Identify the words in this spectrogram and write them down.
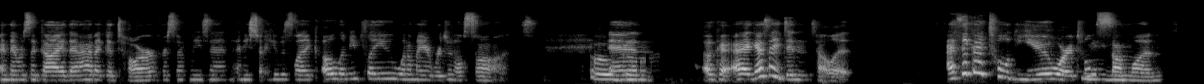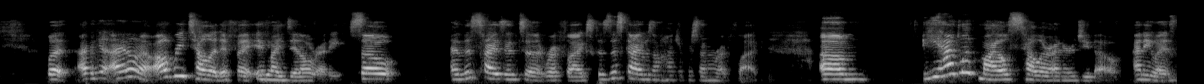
and there was a guy that had a guitar for some reason and he started, he was like, "Oh, let me play you one of my original songs." Oh, and God. okay, I guess I didn't tell it. I think I told you or I told Maybe. someone, but I, I don't know. I'll retell it if I if I did already. So, and this ties into red flags because this guy was 100% a red flag. Um, he had like Miles Teller energy though. Anyways,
